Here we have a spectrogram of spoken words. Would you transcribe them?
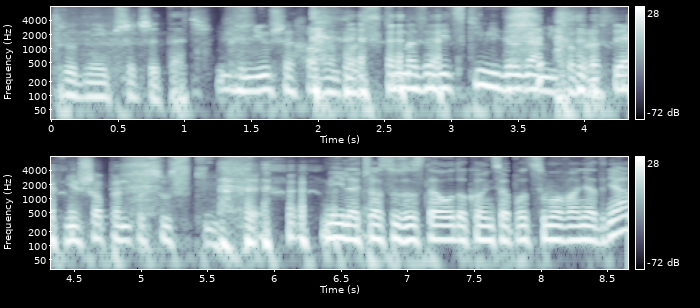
trudniej przeczytać. Geniusze chodzą polskimi, mazowieckimi drogami po prostu. Jak nie Chopin, to Suski. Ile czasu zostało do końca podsumowania dnia?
